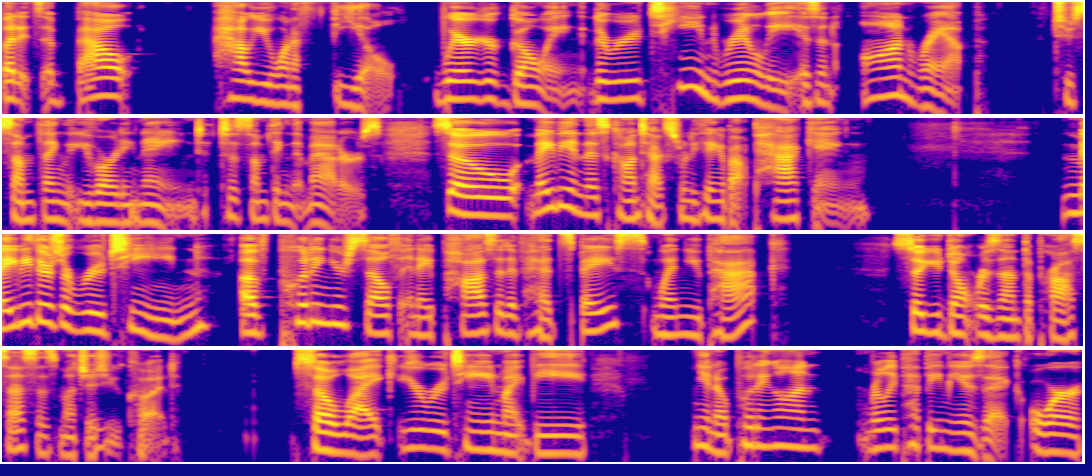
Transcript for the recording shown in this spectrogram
but it's about how you want to feel, where you're going. The routine really is an on ramp to something that you've already named, to something that matters. So maybe in this context, when you think about packing, maybe there's a routine of putting yourself in a positive headspace when you pack so you don't resent the process as much as you could. So, like, your routine might be you know, putting on really peppy music or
